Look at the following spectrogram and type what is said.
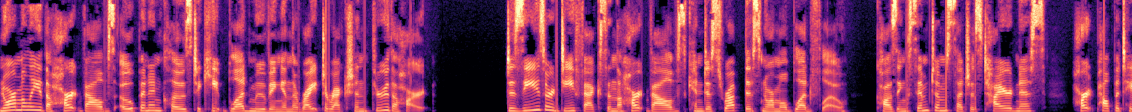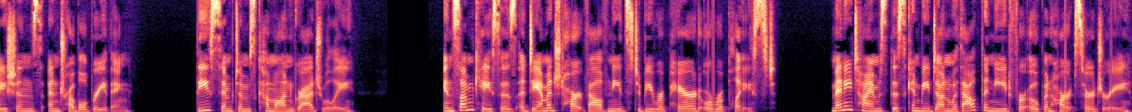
Normally, the heart valves open and close to keep blood moving in the right direction through the heart. Disease or defects in the heart valves can disrupt this normal blood flow, causing symptoms such as tiredness, heart palpitations, and trouble breathing. These symptoms come on gradually. In some cases, a damaged heart valve needs to be repaired or replaced. Many times, this can be done without the need for open heart surgery.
